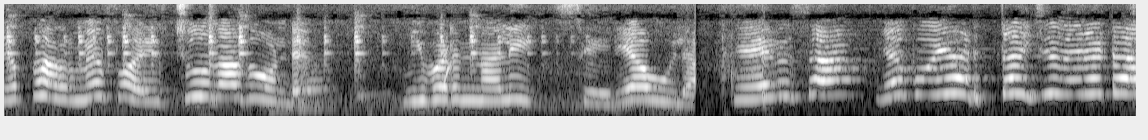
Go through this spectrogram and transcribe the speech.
ഞാൻ പറഞ്ഞ ഫലിച്ചു എന്നതുകൊണ്ട് നീ ഇവിടെ നിന്നാലേ ശരിയാവൂല. ഞാൻ പോയി അടുത്ത ആഴ്ച വരട്ടാ.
